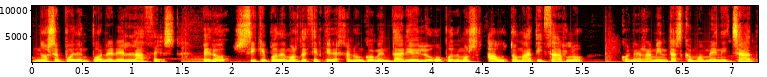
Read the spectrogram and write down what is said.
no se pueden poner enlaces, pero sí que podemos decir que dejan un comentario y luego podemos automatizarlo con herramientas como ManyChat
